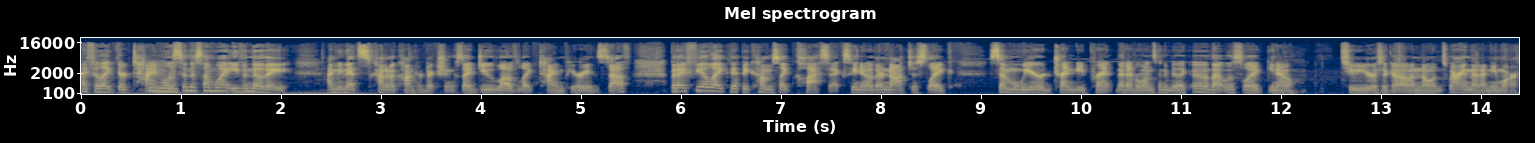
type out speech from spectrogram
I feel like they're timeless in a some way, even though they, I mean, that's kind of a contradiction because I do love like time period stuff. But I feel like that becomes like classics, you know, they're not just like some weird trendy print that everyone's going to be like, oh, that was like, you know, two years ago and no one's wearing that anymore.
